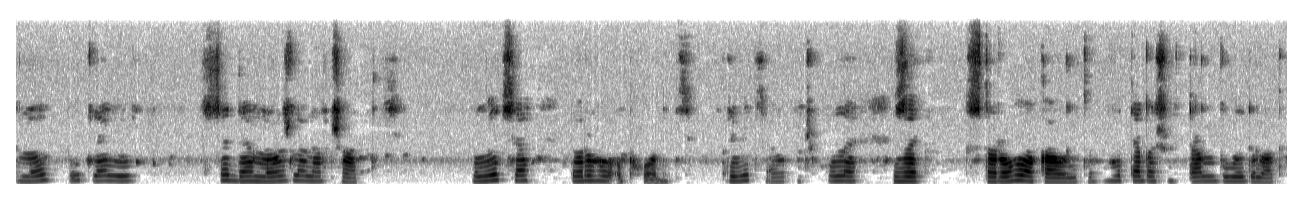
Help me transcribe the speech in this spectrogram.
Тому тут не місце, де можна навчатись. Мені це дорого обходиться. Привіт, це не з старого аккаунту. У тебе ж там були донати.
